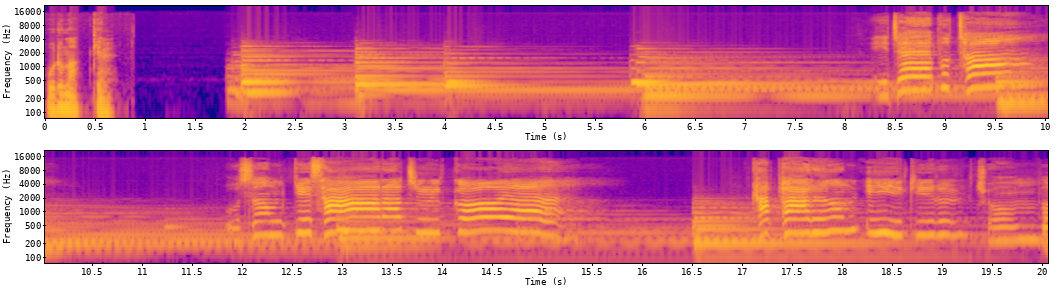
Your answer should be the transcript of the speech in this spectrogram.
오르막길. 이제부터 웃음기 사라질 거야 가파른 이 길을 좀 봐.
